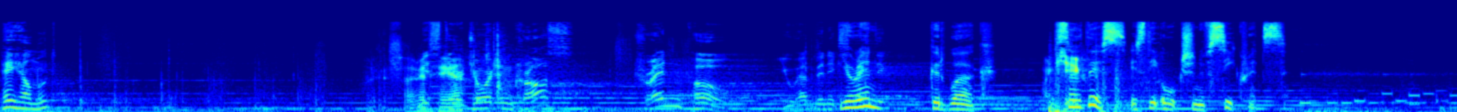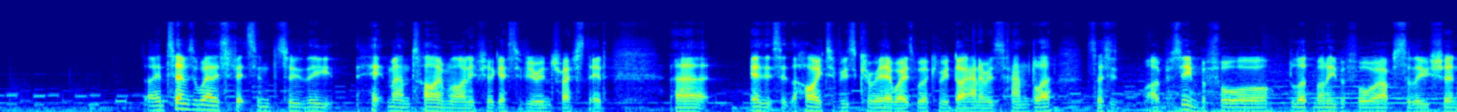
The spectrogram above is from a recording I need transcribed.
Hey, Helmut. So in Mr. here. Jordan Cross? Tren Poe. You have been You're in. Good work. Thank so you. this is the auction of secrets. In terms of where this fits into the Hitman timeline, if you I guess if you're interested, uh, is it's at the height of his career where he's working with Diana as handler. So this is, I presume, before Blood Money, before Absolution,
